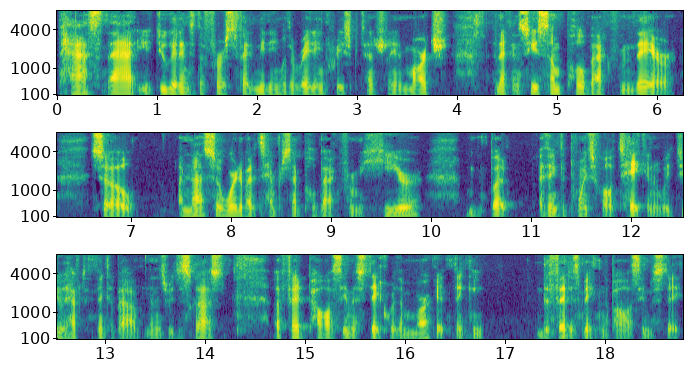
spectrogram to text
Past that, you do get into the first Fed meeting with a rate increase potentially in March. And I can see some pullback from there. So I'm not so worried about a 10% pullback from here, but I think the point's well taken. We do have to think about, and as we discussed, a Fed policy mistake where the market thinking the Fed is making a policy mistake.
